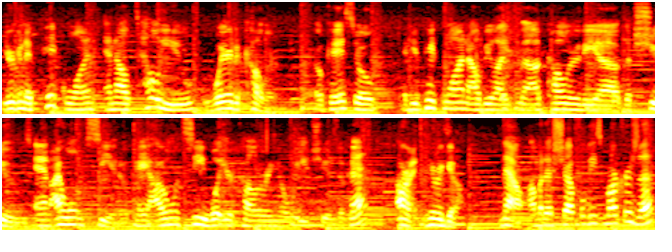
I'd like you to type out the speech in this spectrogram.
You're gonna pick one and I'll tell you where to color. Okay? So if you pick one, I'll be like, uh, color the uh, the shoes, and I won't see it. Okay? I won't see what you're coloring or what you choose. Okay? All right. Here we go. Now I'm gonna shuffle these markers up,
